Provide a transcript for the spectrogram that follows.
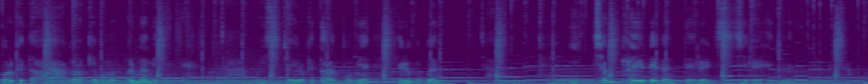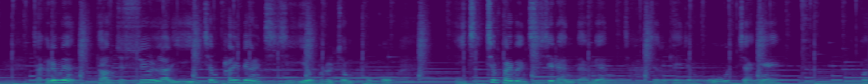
이렇게 딱 이렇게 보면 얼마입니 자 보이시죠 이렇게 딱 보면 결국은 자 2,800원대를 지지를 해줘야 된다. 그죠? 자 그러면 다음 주 수요일 날 이 2,800원 지지 여부를 좀 보고 이 2,800원 지지를 한다면 자 저는 개인적으로 5장에 한번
